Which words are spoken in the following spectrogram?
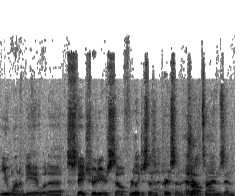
you want to be able to stay true to yourself, really just as a person at Sure. all times, and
